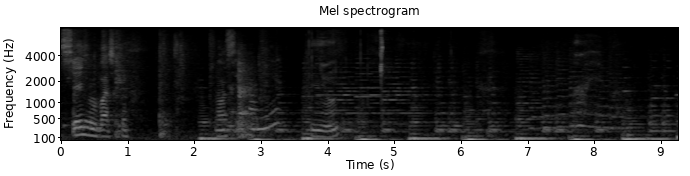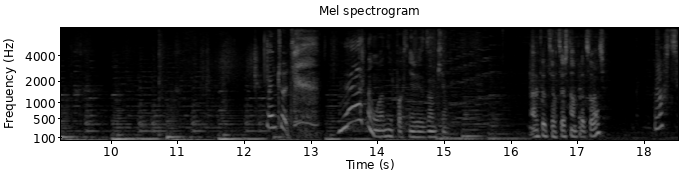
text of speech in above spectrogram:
Siedź, Bobaśku. No się. A mnie? Nie. No czuć. Nie, tam ładnie pachniesz jedzonkiem. Ale ty co, chcesz tam pracować? No chcę.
